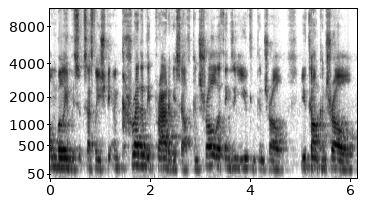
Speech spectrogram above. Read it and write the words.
unbelievably successful. You should be incredibly proud of yourself. Control the things that you can control. You can't control.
